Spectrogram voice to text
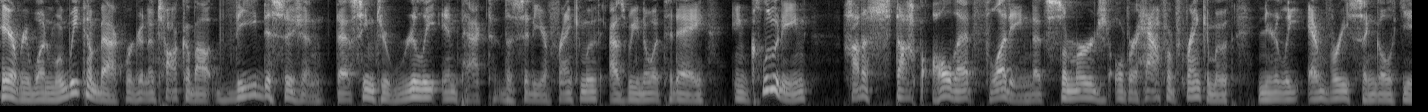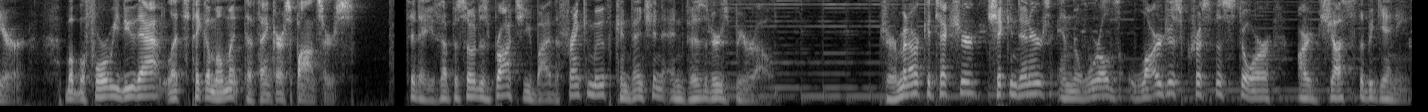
hey, everyone. When we come back, we're going to talk about the decision that seemed to really impact the city of Frankenmuth as we know it today, including how to stop all that flooding that submerged over half of Frankenmuth nearly every single year. But before we do that, let's take a moment to thank our sponsors. Today's episode is brought to you by the Frankenmuth Convention and Visitors Bureau. German architecture, chicken dinners, and the world's largest Christmas store are just the beginning.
